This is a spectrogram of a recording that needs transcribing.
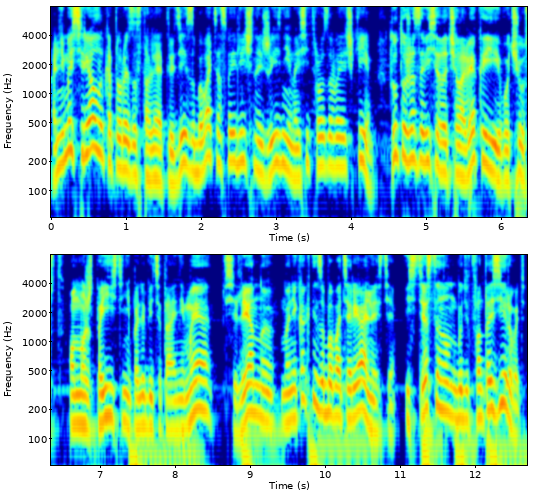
Аниме-сериалы, которые заставляют людей забывать о своей личной жизни и носить розовые очки. Тут уже зависит от человека и его чувств. Он может поистине полюбить это аниме, вселенную, но никак не забывать о реальности. Естественно, он будет фантазировать,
